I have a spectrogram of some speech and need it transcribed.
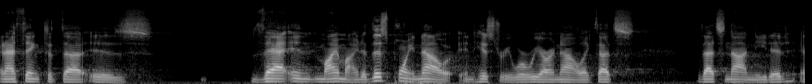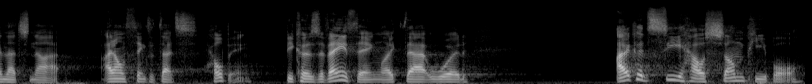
And I think that that is that in my mind at this point now in history where we are now like that's that's not needed and that's not I don't think that that's helping because if anything like that would I could see how some people,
